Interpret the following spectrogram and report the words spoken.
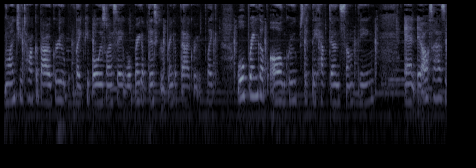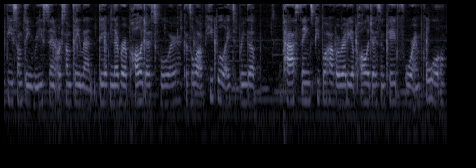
once you talk about a group, like people always want to say, well, bring up this group, bring up that group. Like we'll bring up all groups if they have done something and it also has to be something recent or something that they have never apologized for because a lot of people like to bring up past things people have already apologized and paid for in full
